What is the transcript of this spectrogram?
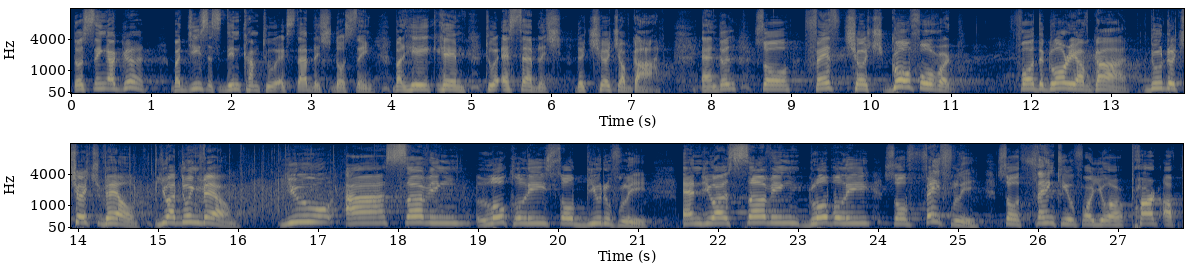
those things are good. But Jesus didn't come to establish those things, but he came to establish the church of God. And so, Faith Church, go forward for the glory of God. Do the church well. You are doing well. You are serving locally so beautifully, and you are serving globally so faithfully. So, thank you for your part of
